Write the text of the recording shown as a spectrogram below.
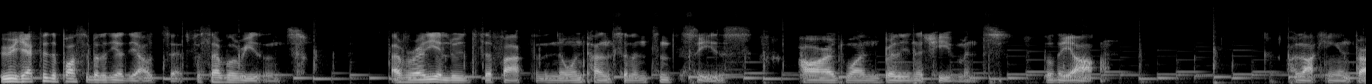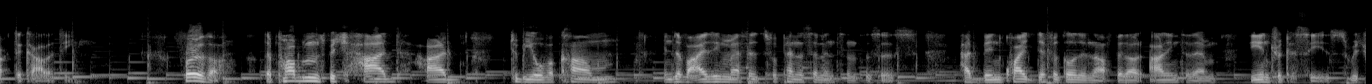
We rejected the possibility at the outset for several reasons. I've already alluded to the fact that the known penicillin syntheses hard won brilliant achievements, though they are, are lacking in practicality. Further, the problems which had had to be overcome in devising methods for penicillin synthesis had been quite difficult enough without adding to them the intricacies which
